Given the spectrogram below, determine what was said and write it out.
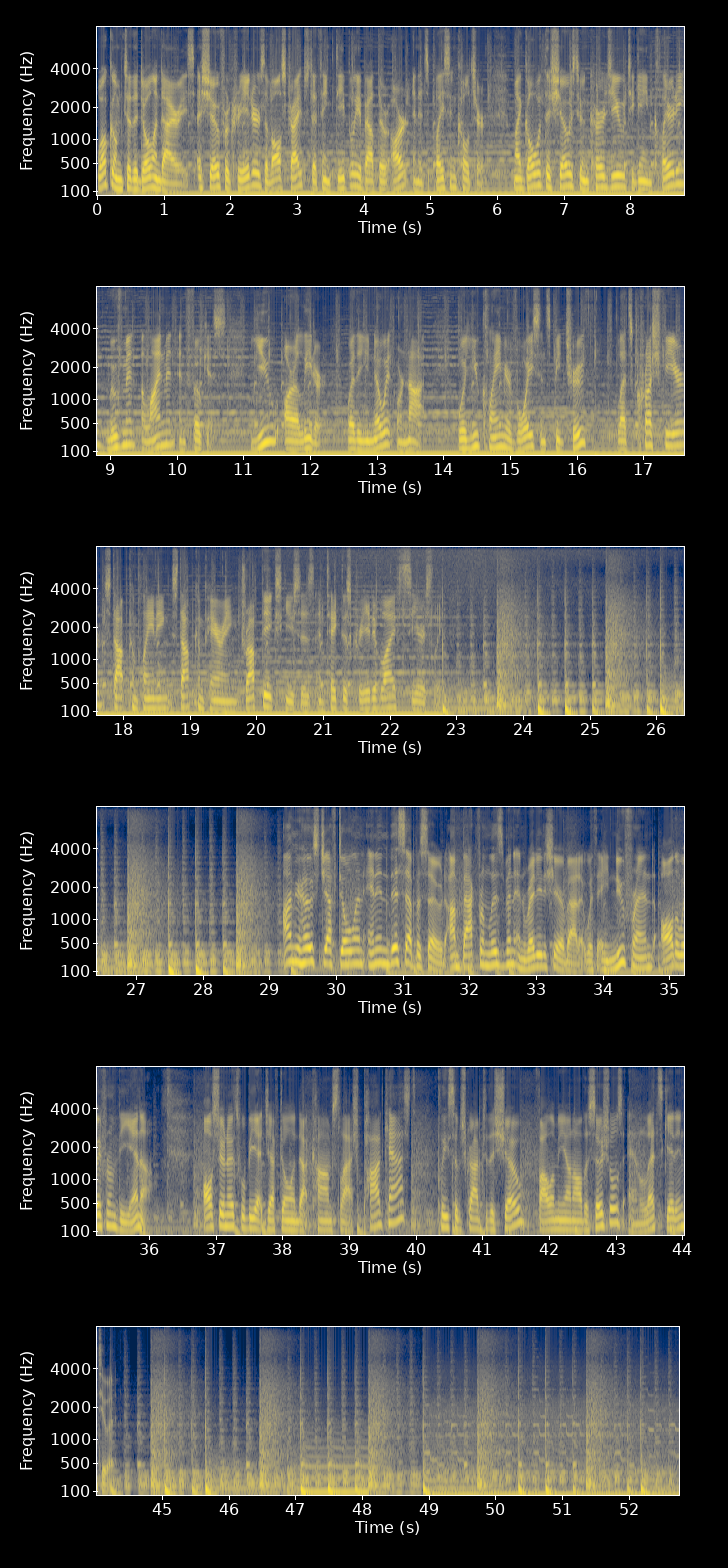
Welcome to the Dolan Diaries, a show for creators of all stripes to think deeply about their art and its place in culture. My goal with this show is to encourage you to gain clarity, movement, alignment, and focus. You are a leader, whether you know it or not. Will you claim your voice and speak truth? Let's crush fear, stop complaining, stop comparing, drop the excuses, and take this creative life seriously. I'm your host, Jeff Dolan, and in this episode, I'm back from Lisbon and ready to share about it with a new friend all the way from Vienna. All show notes will be at jeffdolan.com slash podcast. Please subscribe to the show, follow me on all the socials, and let's get into it.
